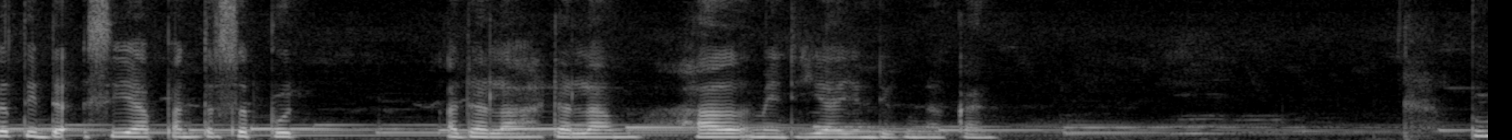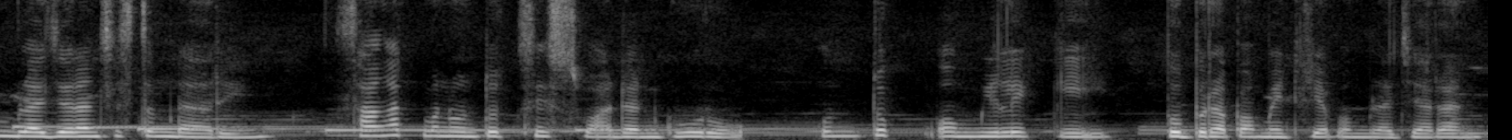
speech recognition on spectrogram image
ketidaksiapan tersebut adalah dalam hal media yang digunakan. Pembelajaran sistem daring sangat menuntut siswa dan guru untuk memiliki beberapa media pembelajaran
